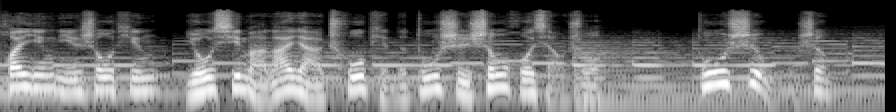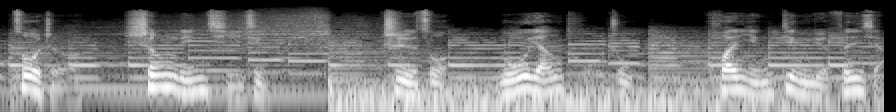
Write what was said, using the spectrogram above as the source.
欢迎您收听由喜马拉雅出品的都市生活小说《都市武圣》，作者：身临其境，制作：庐阳土著。欢迎订阅分享。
